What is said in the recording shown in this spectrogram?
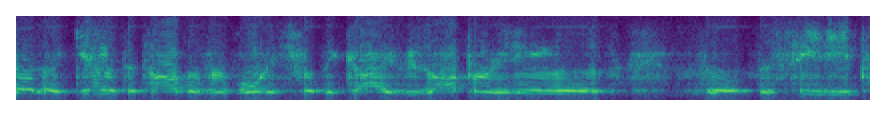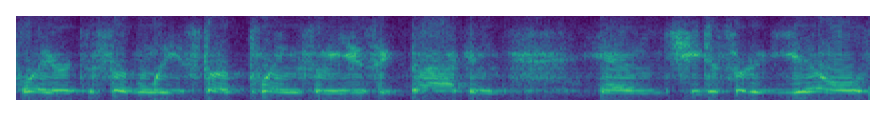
uh, again at the top of her voice for the guy who's operating the, the the CD player to suddenly start playing some music back, and and she just sort of yells.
